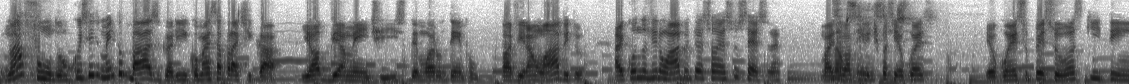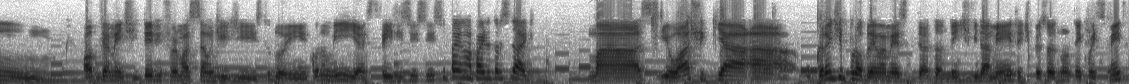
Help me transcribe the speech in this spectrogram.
não a fundo, um conhecimento básico ali, começa a praticar, e obviamente isso demora um tempo para virar um hábito, aí quando vira um hábito é só é sucesso, né? Mas não, eu acredito, tipo assim, sim. eu conheço, eu conheço pessoas que têm, obviamente, teve informação de, de estudou em economia, fez isso, isso, isso e faz uma parte da outra cidade. Mas eu acho que a, a o grande problema mesmo do, do endividamento, de pessoas não terem conhecimento,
